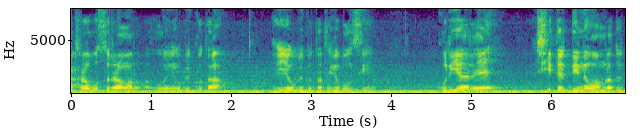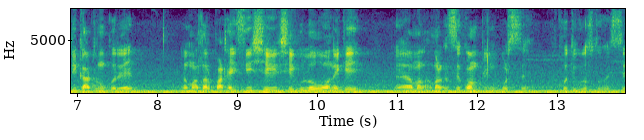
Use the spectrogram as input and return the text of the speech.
আঠারো বছরের আমার অভিজ্ঞতা, এই অভিজ্ঞতা থেকে বলছি, কুরিয়ারে শীতের দিনেও আমরা যদি কার্টুন করে মাদার পাঠাইছি, সেই, সেগুলোও অনেকে আমার আমার কাছে কমপ্লেন করছে, ক্ষতিগ্রস্ত হয়েছে।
